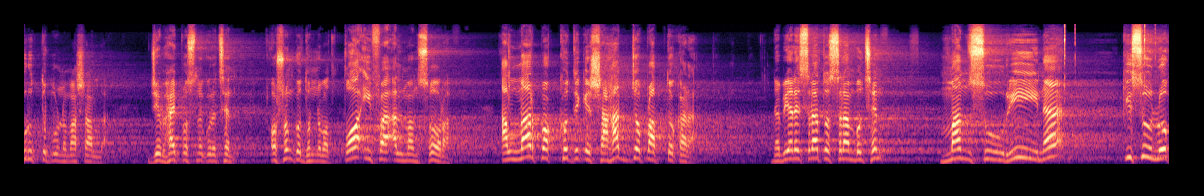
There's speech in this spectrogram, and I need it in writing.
গুরুত্বপূর্ণ মাসা আল্লাহ যে ভাই প্রশ্ন করেছেন, অসংখ্য ধন্যবাদ। তইফা আল মানসোরা, আল্লাহর পক্ষ থেকে সাহায্য প্রাপ্ত কারা? নবী আলাইসালাতাম বলছেন, মানসুরিনা, কিছু লোক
